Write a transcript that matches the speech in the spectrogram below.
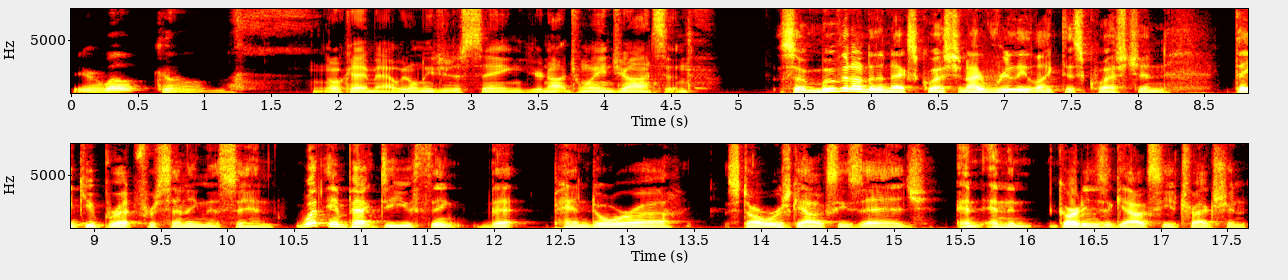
You're welcome. Okay, Matt, we don't need you to sing. You're not Dwayne Johnson. So moving on to the next question, I really like this question. Thank you, Brett, for sending this in. What impact do you think that Pandora, Star Wars Galaxy's Edge, and, and the Guardians of the Galaxy attraction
